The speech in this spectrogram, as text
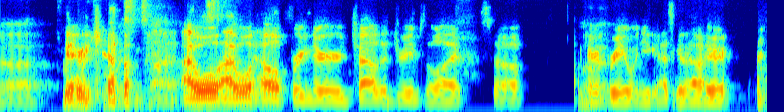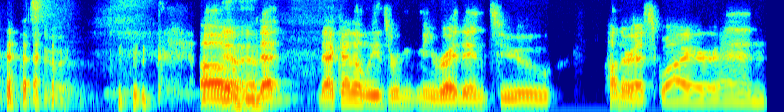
Uh, there we go. I will. I will help bring their childhood dreams to life. So I'm Love here it. for you when you guys get out here. Let's do it. um, yeah, that that kind of leads me right into Hunter Esquire. And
